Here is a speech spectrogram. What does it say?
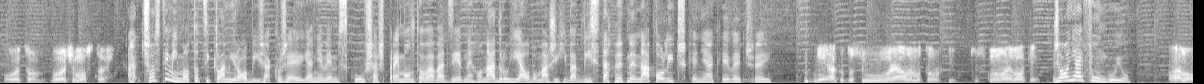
vo, väčšom, vo väčšom ostove. A čo s tými motocyklami robíš? Akože, ja neviem, skúšaš premontovávať z jedného na druhý, alebo máš ich iba vystavené na poličke nejakej väčšej? Nie, ako to sú reálne motorky, to sú normálne veľké. Že oni aj fungujú. Áno,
